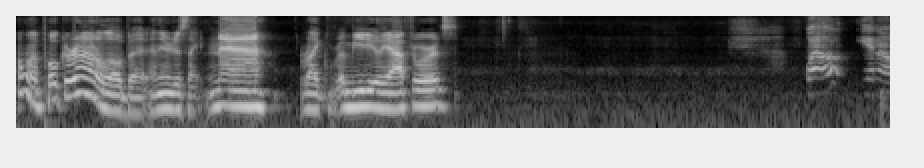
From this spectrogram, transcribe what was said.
I'm gonna poke around a little bit, and then you're just like, nah, like immediately afterwards. Well, you know,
